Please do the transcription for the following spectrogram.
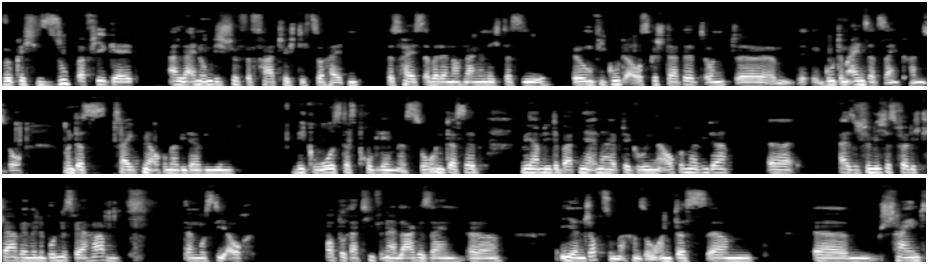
wirklich super viel Geld, allein um die Schiffe fahrtüchtig zu halten. Das heißt aber dann noch lange nicht, dass sie irgendwie gut ausgestattet und äh, gut im Einsatz sein können. So. Und das zeigt mir auch immer wieder, wie, wie groß das Problem ist. So. Und deshalb, wir haben die Debatten ja innerhalb der Grünen auch immer wieder. Äh, also für mich ist völlig klar, wenn wir eine Bundeswehr haben, dann muss die auch operativ in der Lage sein, äh, ihren Job zu machen. So. Und das ähm, ähm, scheint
